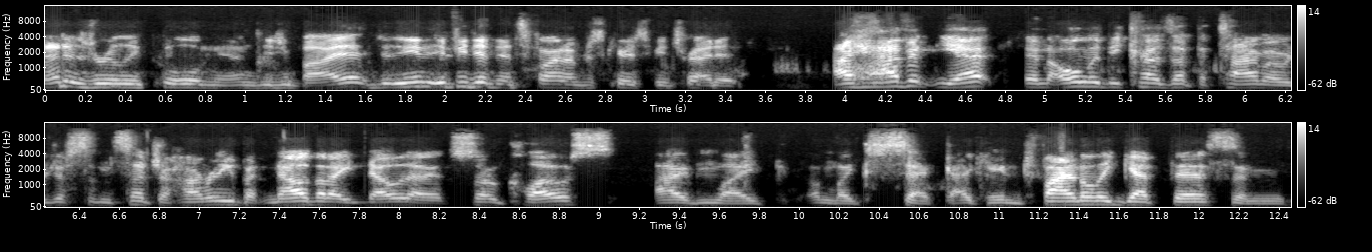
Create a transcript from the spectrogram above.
That is really cool, man. Did you buy it? If you didn't, it's fine. I'm just curious if you tried it. I haven't yet, and only because at the time I was just in such a hurry. But now that I know that it's so close, I'm like I'm like sick. I can finally get this and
